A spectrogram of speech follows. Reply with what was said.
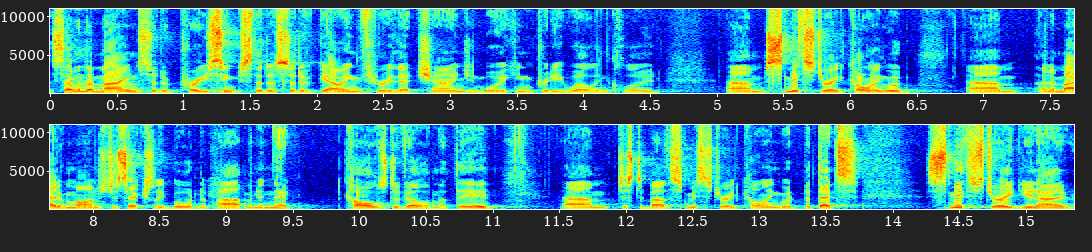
some of the main sort of precincts that are sort of going through that change and working pretty well include um, Smith Street, Collingwood, um, and a mate of mine's just actually bought an apartment in that Coles development there, um, just above Smith Street, Collingwood. But that's Smith Street, you know,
